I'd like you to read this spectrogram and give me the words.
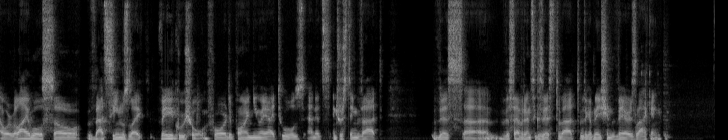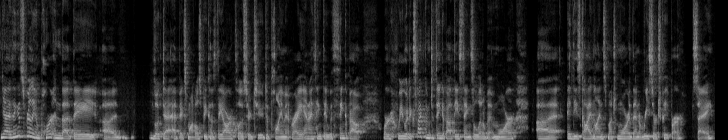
or reliable. So that seems like very crucial for deploying new AI tools. And it's interesting that this uh, this evidence exists that the combination there is lacking. Yeah, I think it's really important that they uh, looked at Epic's models because they are closer to deployment, right? And I think they would think about or we would expect them to think about these things a little bit more, uh, these guidelines much more than a research paper, say,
